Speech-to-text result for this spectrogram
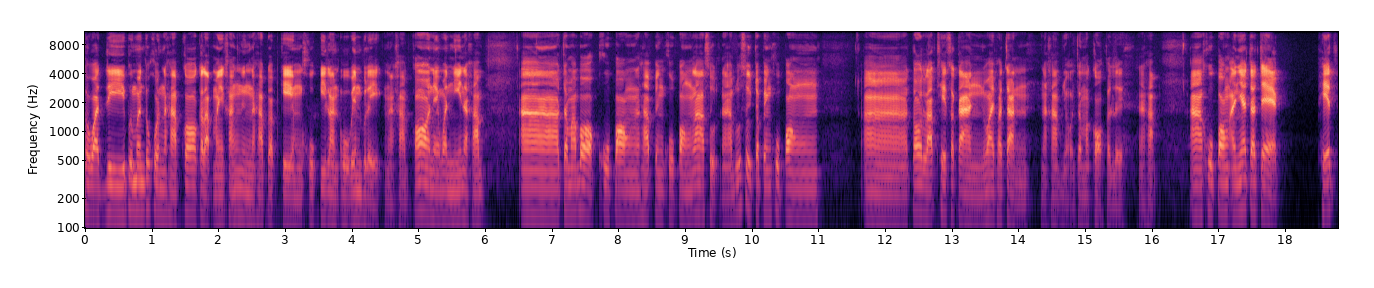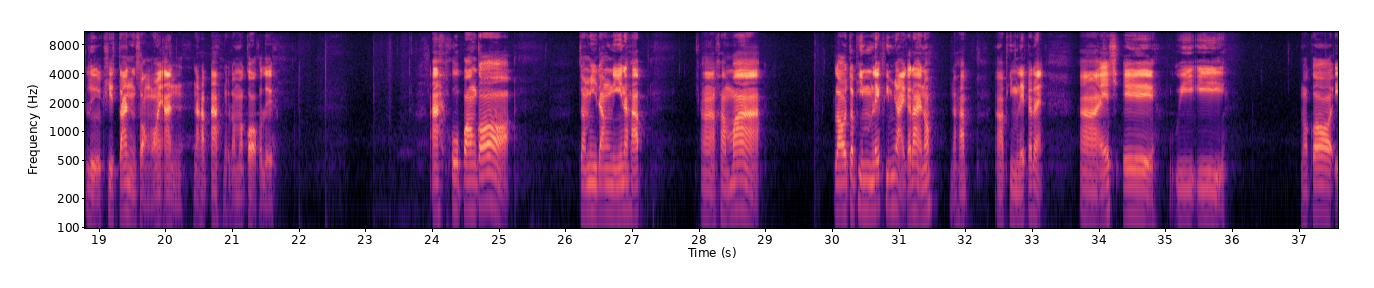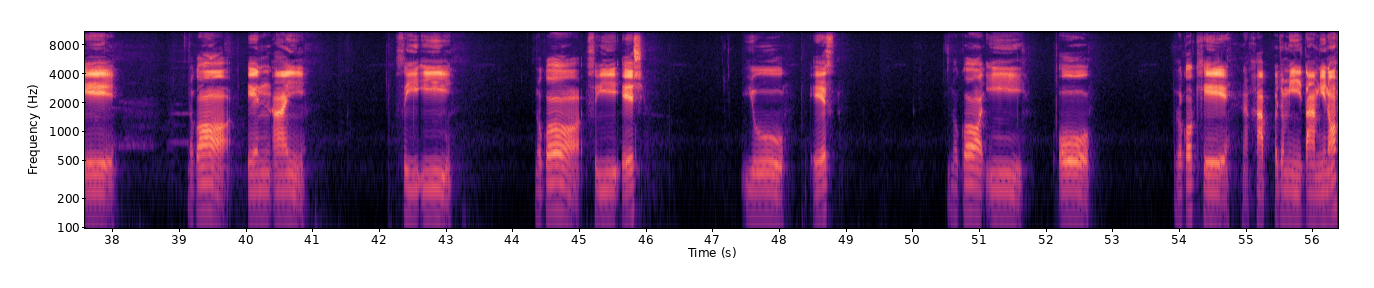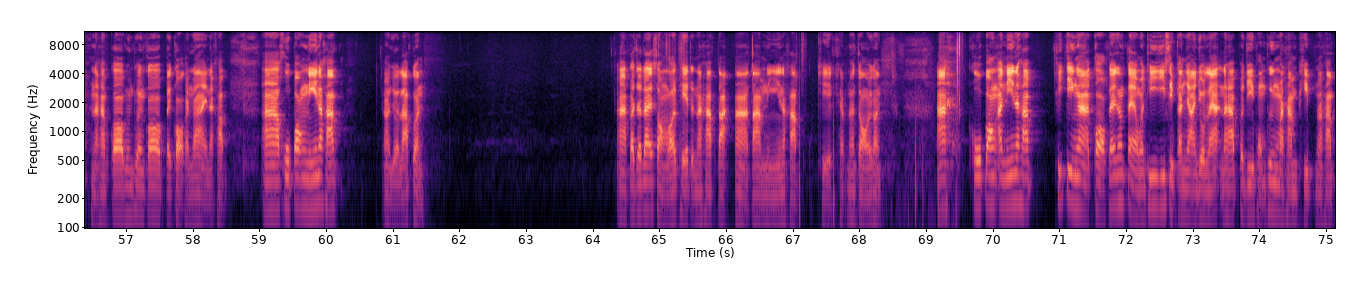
สวัสดีเพื่อนๆทุกคนนะครับ ก็กลับมาอีกครั้งหนึ่งนะครับ กับเกม Cookie Run Oven Break นะครับ ก็ในวันนี้นะครับจะมาบอกคูปองนะครับ เป็นคูปองล่าสุดนะครับ รู้สึกจะเป็นคูปองอต้อนรับเทศกาลไหว้พระจันทร์นะครับ เดี๋ยวจะมาเกรอกกันเลยนะครับคูปองอันนี้จะแจกเพชรหรือคริสตัล200 อันนะครับอะเดี๋ยวเรามากรอกกันเลยอะคูปองก็จะมีดังนี้นะครับอ่าคำว่า เราจะพิมพ์เล็กพิมพ์ใหญ่ก็ได้เนาะนะครับอ่าพิมพ์เล็กก็ได้อ่า H A V E แล้วก็ A แล้วก็ N I C E แล้วก็ C H U S แล้วก็ E O แล้วก็ K นะครับ ก็จะมีตามนี้เนาะนะครับ ก็เพื่อนๆก็ไปกรอกกันได้นะครับ อ่าคูปองนี้นะครับอ่าเดี๋ยวรับก่อนอ่าก็จะได้ 200 เพชรนะครับตาอ่าตามนี้นะครับโอเคแคปหน้าจอไว้ก่อนอะคูปองอันนี้นะครับ ที่จริงอะกรอกได้ตั้งแต่วันที่ 20 กันยายนแล้วนะครับพอดีผมเพิ่งมาทำคลิปนะครับ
